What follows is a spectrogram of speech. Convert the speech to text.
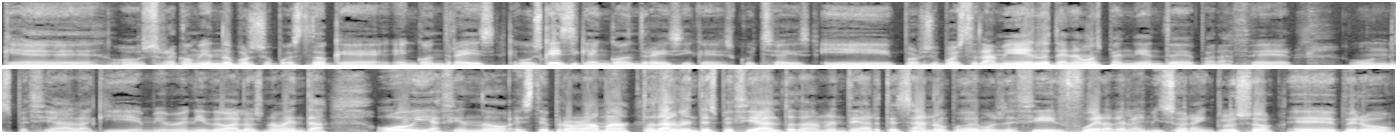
que os recomiendo por supuesto que encontréis, que busquéis y que encontréis y que escuchéis. Y por supuesto también lo tenemos pendiente para hacer un especial aquí en Bienvenido a los 90. Hoy haciendo este programa totalmente especial, totalmente artesano, podemos decir, fuera de la emisora incluso, eh, pero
